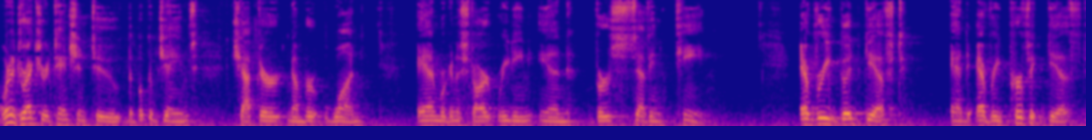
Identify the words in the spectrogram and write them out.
I want to direct your attention to the book of James, chapter number one, and we're going to start reading in verse 17. Every good gift and every perfect gift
